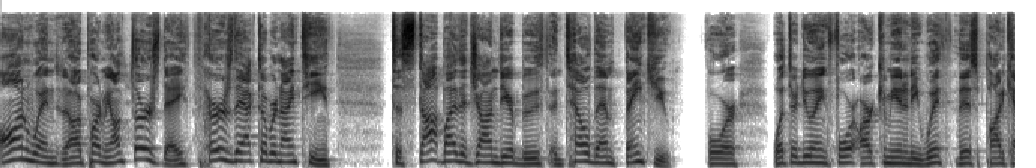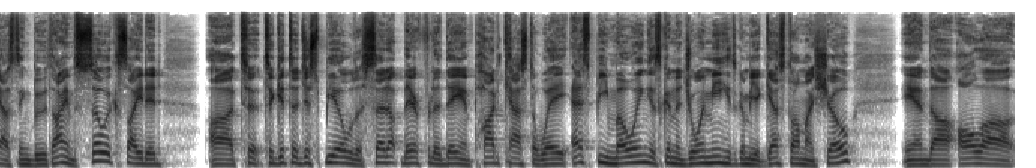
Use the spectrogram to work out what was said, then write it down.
on Wednesday, uh, pardon me, on Thursday, Thursday, October 19th, to stop by the John Deere booth and tell them thank you for what they're doing for our community with this podcasting booth. I am so excited uh, to, to get to just be able to set up there for the day and podcast away. SB Mowing is going to join me. He's going to be a guest on my show, and uh, I'll uh,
